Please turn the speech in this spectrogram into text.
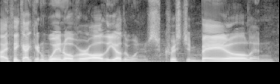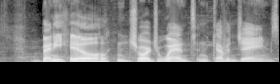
I think I can win over all the other ones: Christian Bale and Benny Hill and George Wendt and Kevin James.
